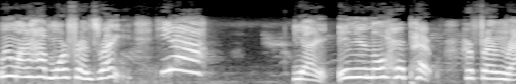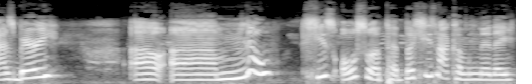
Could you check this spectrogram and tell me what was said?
We want to have more friends, right? Yeah. Yeah, and you know her pet, her friend Raspberry. Uh, um, no, she's also a pet, but she's not coming today.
